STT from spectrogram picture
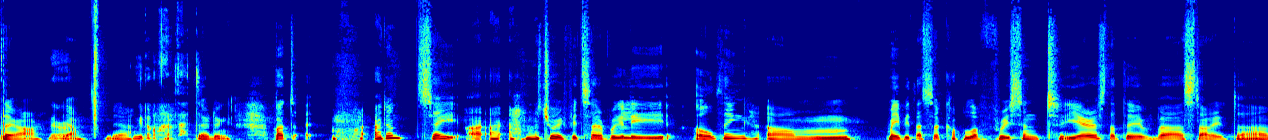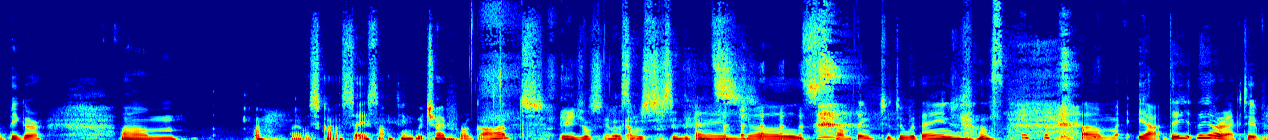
there are, There are. yeah, yeah We don't have that. they're doing. But I don't say I, I'm not sure if it's a really old thing. Um, maybe that's a couple of recent years that they've uh, started uh, bigger. Um, I was gonna say something which I forgot. Angels, investors, syndicates. Angels, something to do with angels. um, yeah, they, they are active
